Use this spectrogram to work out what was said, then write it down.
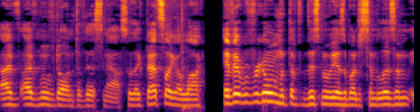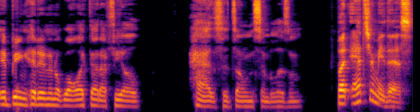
I've I've moved on to this now. So like that's like a lock. If, it, if we're going with the, this movie has a bunch of symbolism, it being hidden in a wall like that, I feel has its own symbolism. But answer me this:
